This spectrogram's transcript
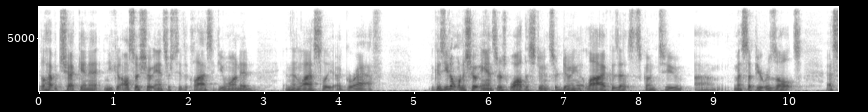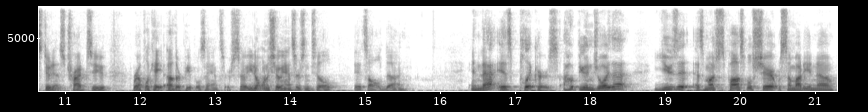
It'll have a check in it, and you can also show answers to the class if you wanted. And then lastly, a graph, because you don't want to show answers while the students are doing it live, because that's going to um, mess up your results as students try to replicate other people's answers. So you don't want to show answers until it's all done. And that is Plickers. I hope you enjoy that. Use it as much as possible, share it with somebody you know,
